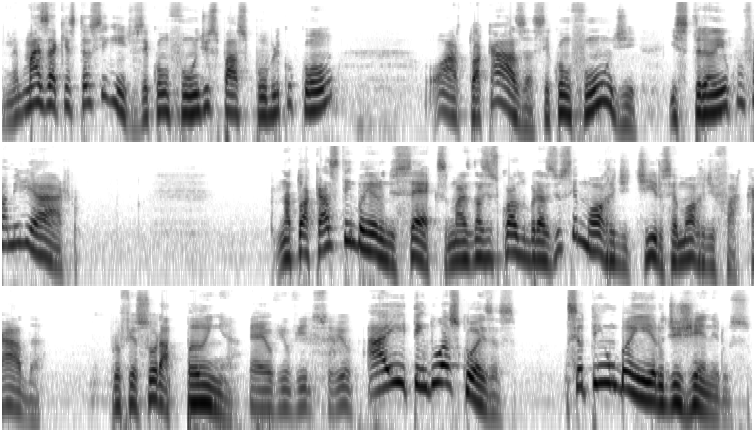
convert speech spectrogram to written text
né? Mas a questão é a seguinte: você confunde o espaço público com a tua casa. Você confunde estranho com familiar. Na tua casa tem banheiro unissex, mas nas escolas do Brasil você morre de tiro, você morre de facada. Professor apanha. É, eu vi o vídeo, você viu? Aí tem duas coisas. Se eu tenho um banheiro de gêneros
